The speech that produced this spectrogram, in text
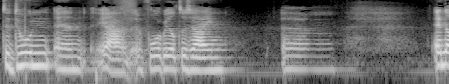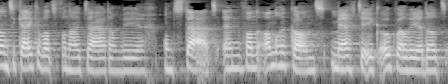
te doen. En ja, een voorbeeld te zijn. Um, en dan te kijken wat vanuit daar dan weer ontstaat. En van de andere kant merkte ik ook wel weer dat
